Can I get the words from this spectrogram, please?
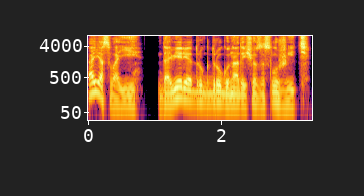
а я свои. Доверие друг к другу надо еще заслужить.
